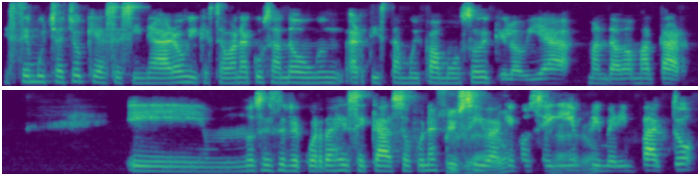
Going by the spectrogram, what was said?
este muchacho que asesinaron y que estaban acusando a un artista muy famoso de que lo había mandado a matar. Y no sé si recuerdas ese caso, fue una exclusiva que conseguí en primer impacto.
